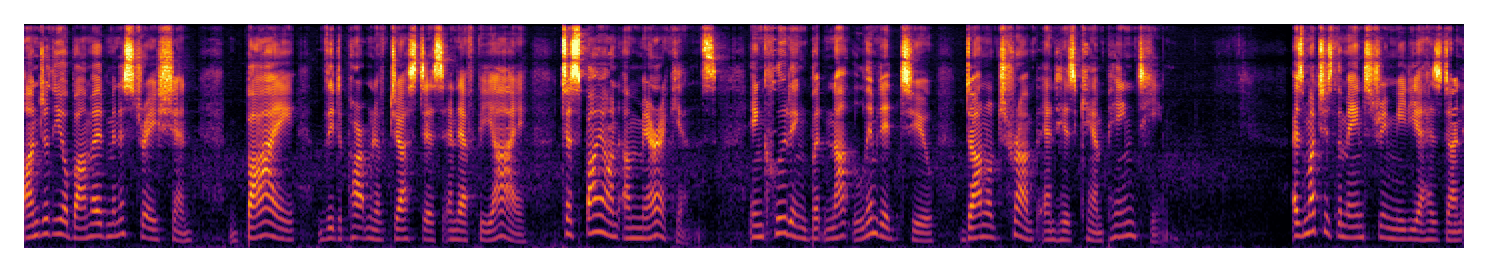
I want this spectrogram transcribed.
under the Obama administration by the Department of Justice and FBI to spy on Americans including but not limited to Donald Trump and his campaign team. As much as the mainstream media has done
